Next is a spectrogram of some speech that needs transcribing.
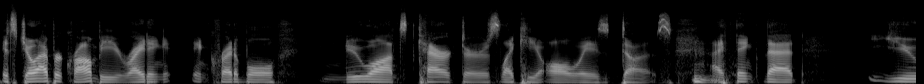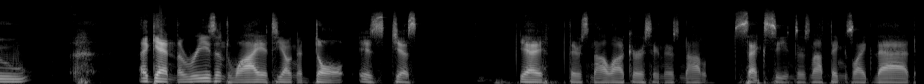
it's Joe Abercrombie writing incredible nuanced characters like he always does. Mhm. I think that you again, the reasons why it's young adult is just yeah, there's not a lot of cursing, there's not sex scenes, there's not things like that.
